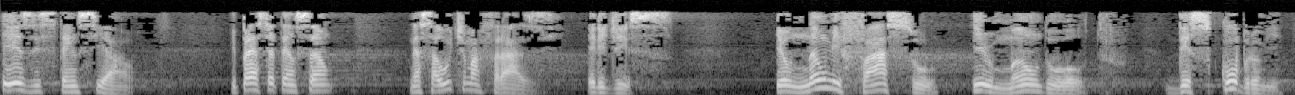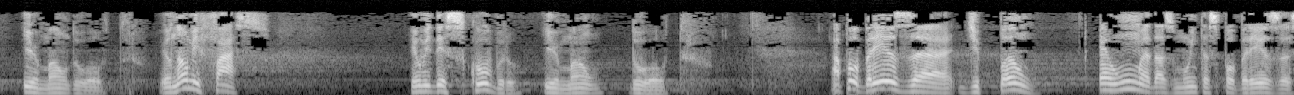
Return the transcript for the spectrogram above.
existencial. E preste atenção nessa última frase. Ele diz: Eu não me faço irmão do outro, descubro-me irmão do outro. Eu não me faço, eu me descubro irmão do outro. A pobreza de pão é uma das muitas pobrezas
